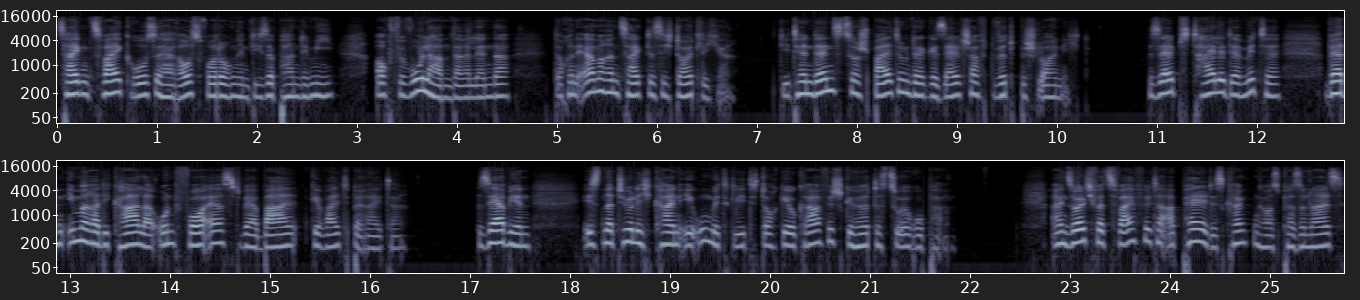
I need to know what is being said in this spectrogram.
zeigen zwei große Herausforderungen dieser Pandemie, auch für wohlhabendere Länder, doch in ärmeren zeigt es sich deutlicher. Die Tendenz zur Spaltung der Gesellschaft wird beschleunigt. Selbst Teile der Mitte werden immer radikaler und vorerst verbal gewaltbereiter. Serbien ist natürlich kein EU-Mitglied, doch geografisch gehört es zu Europa. Ein solch verzweifelter Appell des Krankenhauspersonals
